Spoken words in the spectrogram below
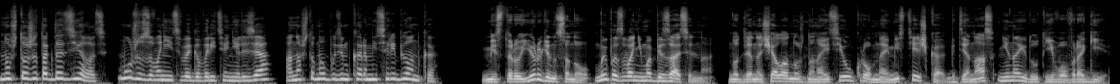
«Ну что же тогда делать? Мужу звонить, вы говорите, нельзя? А на что мы будем кормить ребенка? «Мистеру Юргенсену мы позвоним обязательно, но для начала нужно найти укромное местечко, где нас не найдут его враги.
